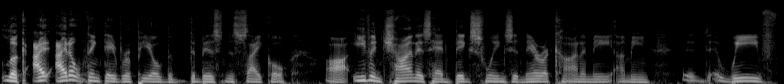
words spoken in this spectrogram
look, I, I don't think they've repealed the, the business cycle. Uh, even China's had big swings in their economy. I mean, we've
